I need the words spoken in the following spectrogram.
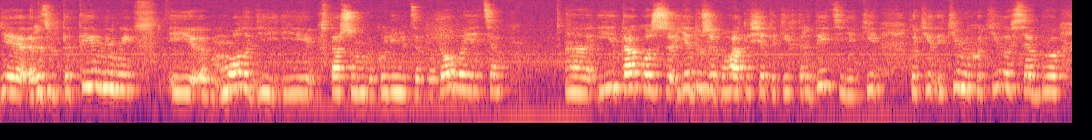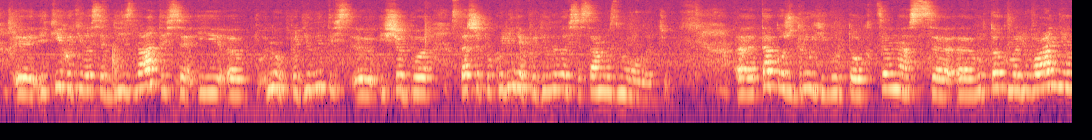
Є результативними і молоді, і в старшому поколінню це подобається. Е, І також є дуже багато ще таких традицій, які хоті, якими хотілося б, е, які хотілося б дізнатися і е, ну, поділитись, і щоб старше покоління поділилося саме з молоддю. Також другий гурток це в нас гурток малювання.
